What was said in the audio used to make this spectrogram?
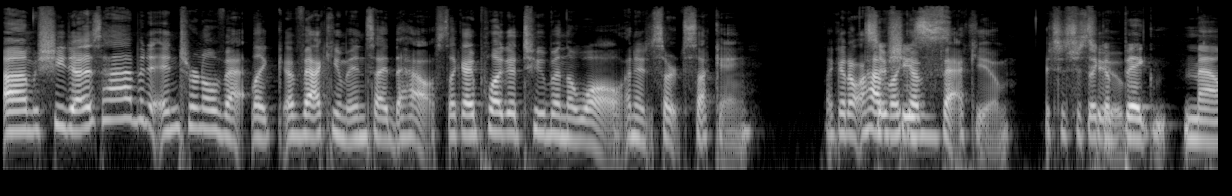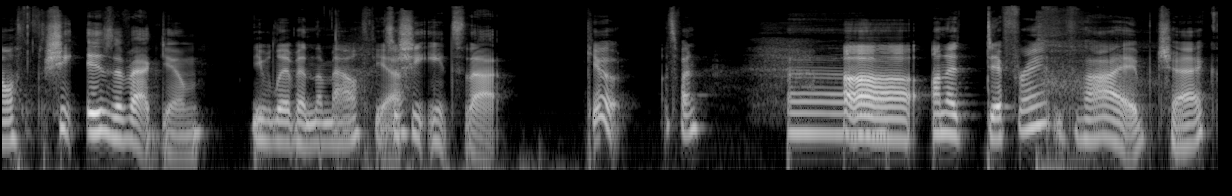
Um, she does have an internal va- like a vacuum inside the house. Like I plug a tube in the wall and it starts sucking. Like I don't So have like a vacuum. It's just a like a big mouth. She is a vacuum, You live in the mouth. Yeah. so she eats that. Cute. That's fun. Uh, Uh, on a different vibe check,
